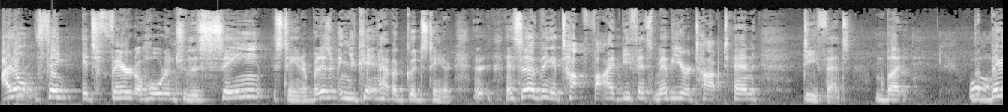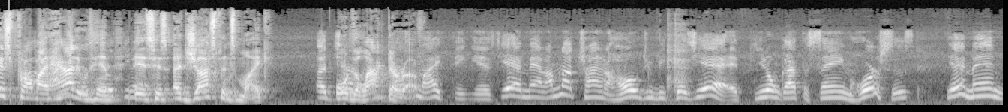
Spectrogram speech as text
I don't think it's fair to hold him to the same standard, but it doesn't mean you can't have a good standard. Instead of being a top five defense, maybe you're a top ten defense. But Well, the biggest problem I, I- had with him is his adjustments, Mike, or the lack thereof. My thing is, yeah, man, I'm not trying to hold you because, yeah, if you don't got the same horses, yeah, man,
